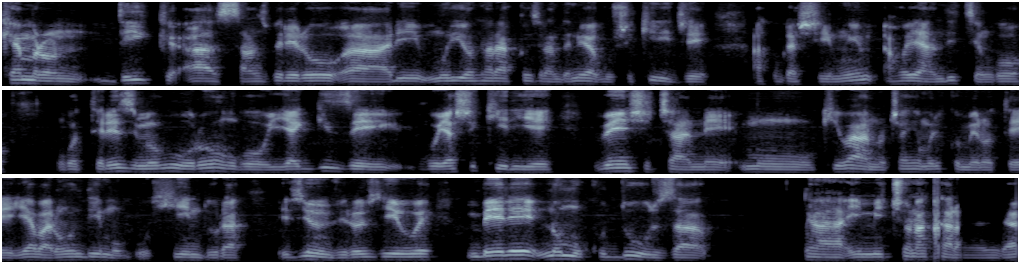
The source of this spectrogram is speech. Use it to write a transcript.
Cameron Dick. Asanzwe rero ari muri iyo ntara ya Queensland niyo yagushikirije ako gashimwe aho yanditse ngo ngo Therese Miburo ngo yagize ngo yashikiriye benshi cyane mu kibano canke muri kominote y'abarundi mu guhindura ivyiyumviro vyiwe mbere no mu kuduza imico n'akaranga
